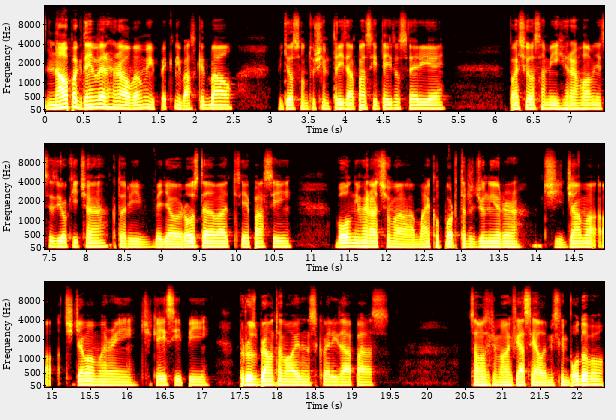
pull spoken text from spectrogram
Naopak Denver hral veľmi pekný basketbal. Videl som tuším 3 zápasy tejto série Páčila sa mi ich hra hlavne cez Jokiča, ktorý vedel rozdávať tie pasy voľným hráčom a Michael Porter Jr., či Jama, či Jamal Murray, či KCP. Bruce Brown tam mal jeden skvelý zápas. Samozrejme mal ich viacej, ale myslím bodovo.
